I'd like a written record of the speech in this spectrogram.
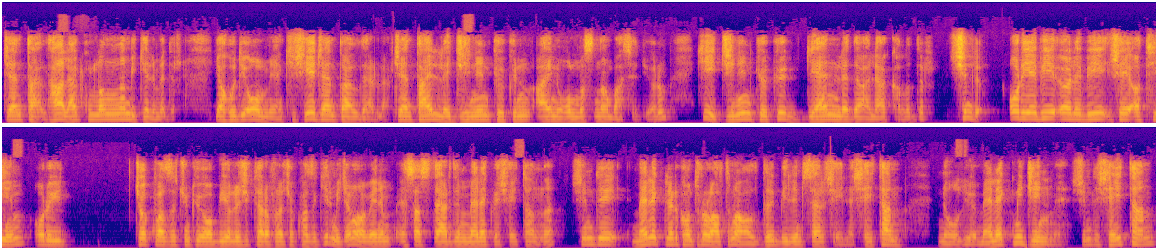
Gentile hala kullanılan bir kelimedir. Yahudi olmayan kişiye Gentile derler. Gentile ile cinin kökünün aynı olmasından bahsediyorum. Ki cinin kökü genle de alakalıdır. Şimdi oraya bir öyle bir şey atayım. Orayı çok fazla çünkü o biyolojik tarafına çok fazla girmeyeceğim ama benim esas derdim melek ve şeytanla. Şimdi melekleri kontrol altına aldı bilimsel şeyle. Şeytan ne oluyor? Melek mi cin mi? Şimdi şeytan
